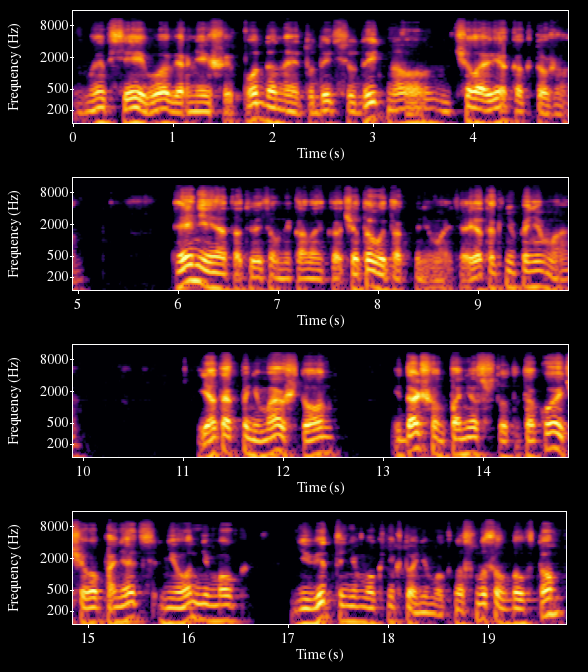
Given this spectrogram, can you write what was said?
мы все его вернейшие подданные, тудыть-сюдыть, но человек, как тоже он. Э, нет, ответил Николай Николаевич, это вы так понимаете, а я так не понимаю. Я так понимаю, что он и дальше он понес что-то такое, чего понять ни он не мог, ни Витте не мог, никто не мог. Но смысл был в том,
